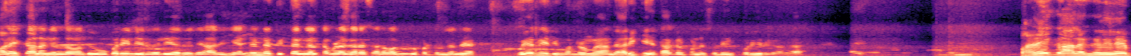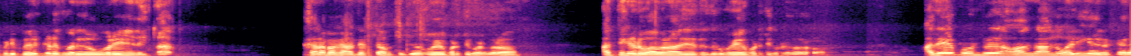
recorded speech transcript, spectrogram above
மழைக்காலங்களில் வந்து உபரி நீர் வெளியேறுது. அது என்னென்ன திட்டங்கள் தமிழக அரசால் வகுக்கப்பட்டுள்ளது? உயர்நீதிமன்றம் அந்த அறிக்கையை தாக்கல் பண்ண சொல்லி கூறியிருக்காங்க. மழை காலங்களிலே இப்படி பெருக்கெடுத்து வருகிற உபரி நிலைத்தால் சரபங்கா திட்டத்துக்கு உபயோகப்படுத்திக் கொள்கிறோம். அத்திக்கடு அவனாதி திட்டத்துக்கு உபயோகப்படுத்திக் கொள்கிறோம். அதே போன்று ஆங்காங்கு வழியில் இருக்கிற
